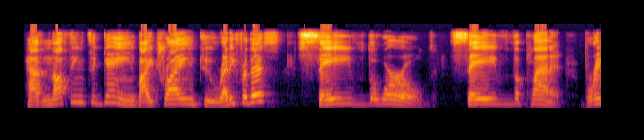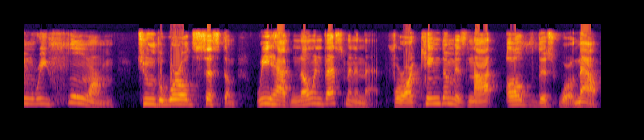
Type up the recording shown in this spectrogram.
have nothing to gain by trying to, ready for this? Save the world, save the planet, bring reform to the world system. We have no investment in that. For our kingdom is not of this world. Now,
